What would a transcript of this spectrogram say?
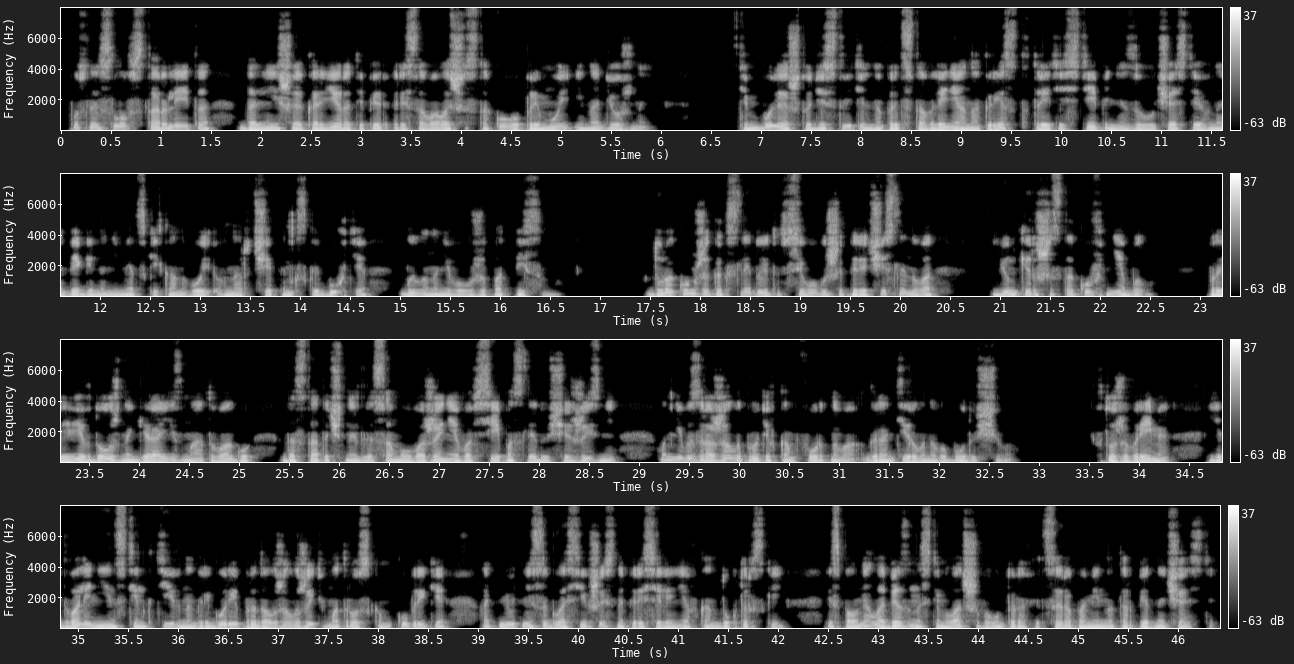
После слов Старлейта дальнейшая карьера теперь рисовалась Шестакову прямой и надежной. Тем более, что действительно представление на крест третьей степени за участие в набеге на немецкий конвой в Нарчепингской бухте было на него уже подписано. Дураком же, как следует из всего вышеперечисленного, юнкер Шестаков не был, проявив должный героизм и отвагу, достаточные для самоуважения во всей последующей жизни, он не возражал и против комфортного, гарантированного будущего. В то же время, едва ли не инстинктивно, Григорий продолжал жить в матросском кубрике, отнюдь не согласившись на переселение в кондукторский, исполнял обязанности младшего унтер-офицера по минно-торпедной части.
